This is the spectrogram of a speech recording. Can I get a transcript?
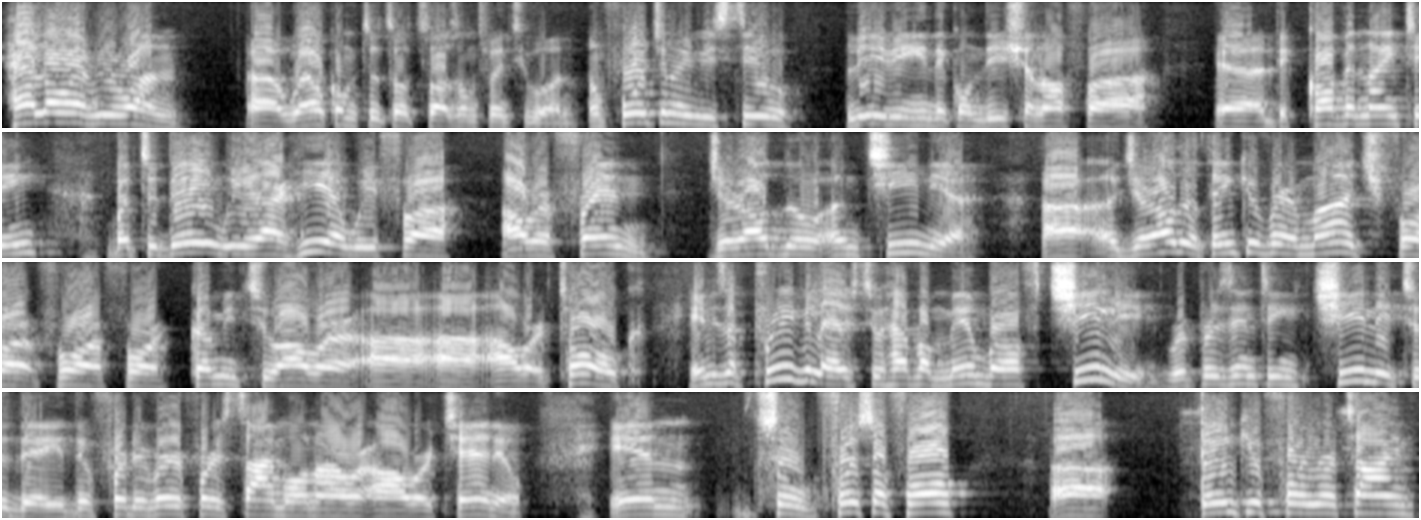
Hello, everyone. Uh, welcome to 2021. Unfortunately, we're still living in the condition of uh, uh, the COVID-19, but today we are here with uh, our friend Geraldo Arancibia. Uh, Geraldo, thank you very much for, for, for coming to our, uh, our talk. And it's a privilege to have a member of Chile representing Chile today the, for the very first time on our, our channel. And so, first of all, thank you for your time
